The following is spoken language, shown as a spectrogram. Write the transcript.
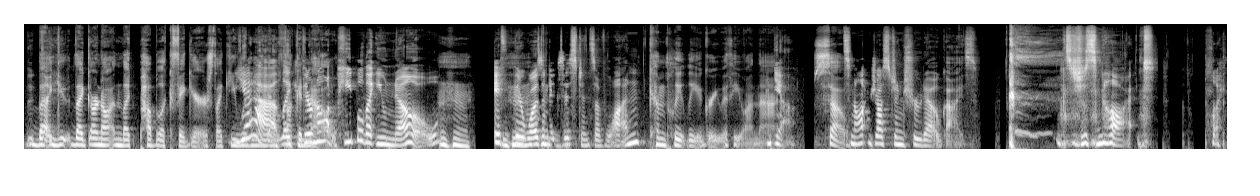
but you like are not in like public figures. Like you wouldn't yeah like they're know. not people that you know Mhm. if there was an existence of one. Completely agree with you on that. Yeah. So It's not Justin Trudeau, guys. it's just not. Like,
